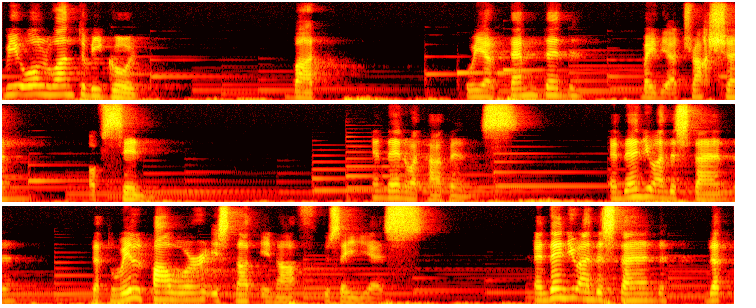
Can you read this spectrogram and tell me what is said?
We all want to be good, but we are tempted by the attraction of sin. And then what happens? And then you understand that willpower is not enough to say yes. And then you understand that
